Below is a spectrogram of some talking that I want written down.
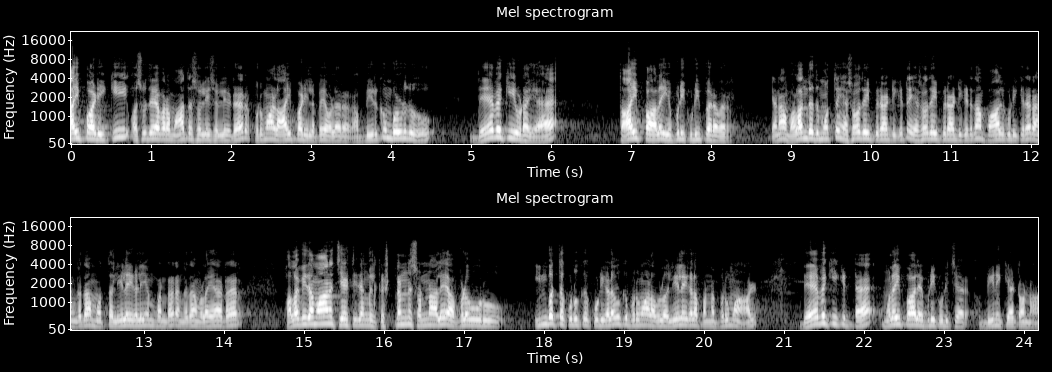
ஆய்ப்பாடிக்கு வசுதேவரை மாற்ற சொல்லி சொல்லிடுறார். பெருமாள் ஆய்ப்பாடியில் போய் வளர்றார். அப்படி இருக்கும் பொழுது தேவகியுடைய தாய்ப்பாலை எப்படி குடிப்பறவர் ஏன்னா வளர்ந்தது மொத்தம் யசோதை பிராட்டி கிட்ட யசோதை பிராட்டி கிட்ட தான் பால் குடிக்கிறார். அங்கே தான் மொத்த லீலைகளையும் பண்ணுறார் அங்கே தான் விளையாடுறார். பலவிதமான சேஷ்டிதங்கள் கிருஷ்ணன்னு சொன்னாலே அவ்வளோ ஒரு இன்பத்தை கொடுக்கக்கூடிய அளவுக்கு பெருமாள் அவ்வளோ லீலைகளை பண்ண பெருமாள் தேவகி கிட்ட முளைப்பால் எப்படி குடித்தார் அப்படின்னு கேட்டோன்னா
